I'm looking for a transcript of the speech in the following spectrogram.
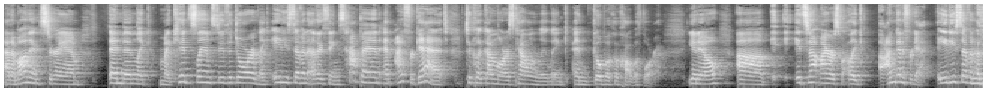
And I'm on Instagram and then like my kid slams through the door and like 87 other things happen and I forget to click on Laura's Calendly link and go book a call with Laura. You know, um, it- it's not my response. Like I'm going to forget 87 other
